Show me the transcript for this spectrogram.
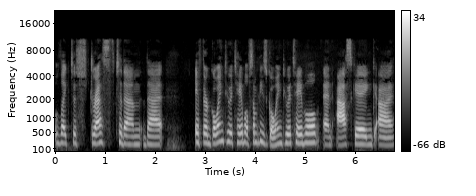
like to stress to them that if they're going to a table, if somebody's going to a table and asking, uh,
